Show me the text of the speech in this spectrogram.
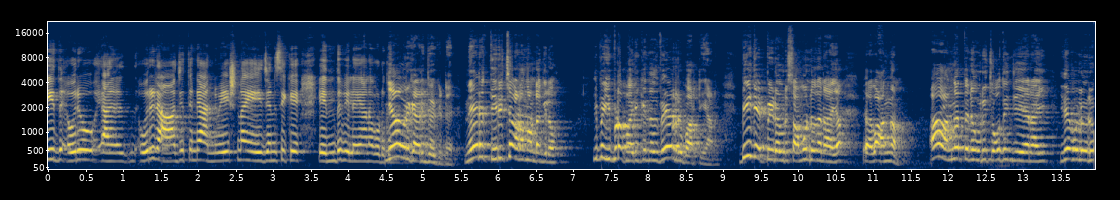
ഈ ഒരു ഒരു രാജ്യത്തിന്റെ അന്വേഷണ ഏജൻസിക്ക് എന്ത് വിലയാണ് കൊടുക്കുന്നത്? ഞാൻ ഒരു കാര്യം ചോദിക്കട്ടെ. നേരെ തിരിച്ചാണെന്നുണ്ടെങ്കിലോ? ഇപ്പൊ ഇവിടെ ഭരിക്കുന്നത് വേറൊരു പാർട്ടിയാണ്. ബി ജെ പിയുടെ ഒരു സമുന്നതനായ അംഗം. ആ അംഗത്തിന് ഒരു ചോദ്യം ചെയ്യാനായി ഇതേപോലെ ഒരു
